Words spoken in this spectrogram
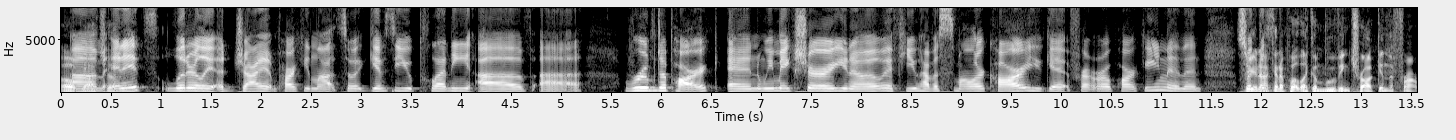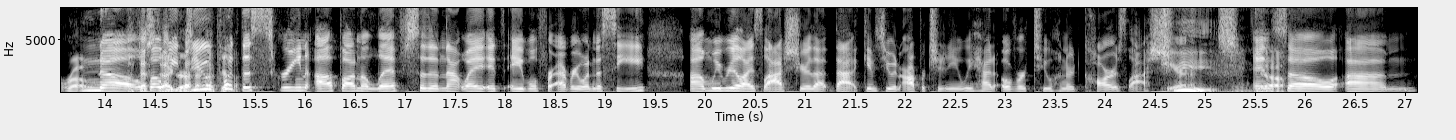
Oh, Um, gotcha. and it's literally a giant parking lot, so it gives you plenty of uh, room to park. And we make sure, you know, if you have a smaller car, you get front row parking, and then. So you're not going to put like a moving truck in the front row. No, but we do okay. put the screen up on a lift, so then that way it's able for everyone to see. Um, we realized last year that that gives you an opportunity. We had over 200 cars last year. Jeez. And Yeah. so, um,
